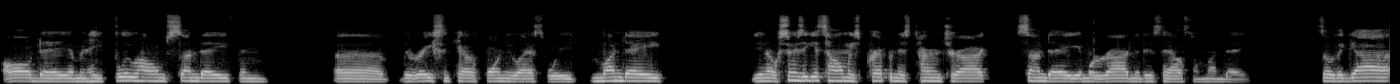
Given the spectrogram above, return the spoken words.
all day. I mean, he flew home Sunday from uh, the race in California last week. Monday, you know, as soon as he gets home, he's prepping his turn track Sunday, and we're riding at his house on Monday. So the guy,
